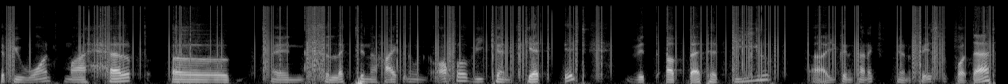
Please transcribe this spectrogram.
If you want my help uh, in selecting a high economic offer, we can get it with a better deal. Uh, you can connect me on Facebook for that.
